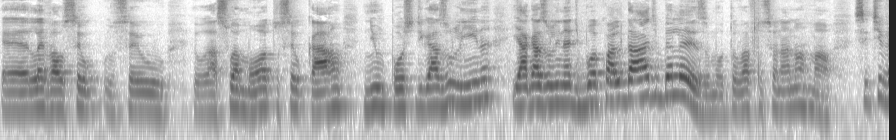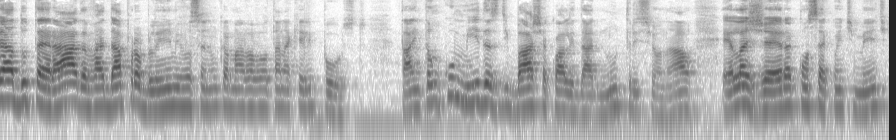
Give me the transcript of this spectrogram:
é, levar o seu, o seu, a sua moto, o seu carro em um posto de gasolina e a gasolina é de boa qualidade, beleza, o motor vai funcionar normal. Se tiver adulterada, vai dar problema e você nunca mais vai voltar naquele posto. Tá? Então, comidas de baixa qualidade nutricional, ela gera, consequentemente,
